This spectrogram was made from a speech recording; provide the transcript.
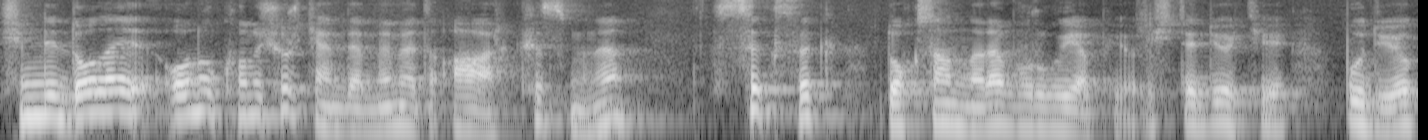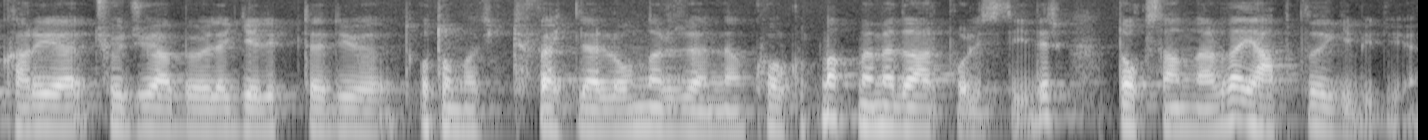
Şimdi dolay onu konuşurken de Mehmet Ağar kısmını sık sık 90'lara vurgu yapıyor. İşte diyor ki bu diyor karıya çocuğa böyle gelip de diyor otomatik tüfeklerle onlar üzerinden korkutmak Mehmet Ağar polisliğidir. 90'larda yaptığı gibi diyor.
